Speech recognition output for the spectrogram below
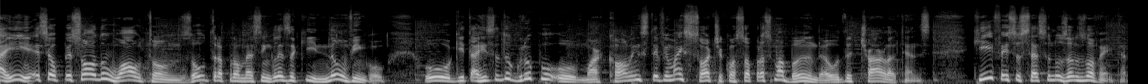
Tá aí, esse é o pessoal do Waltons, outra promessa inglesa que não vingou. O guitarrista do grupo, o Mark Collins, teve mais sorte com a sua próxima banda, o The Charlatans, que fez sucesso nos anos 90.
